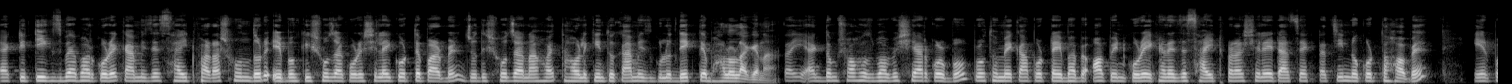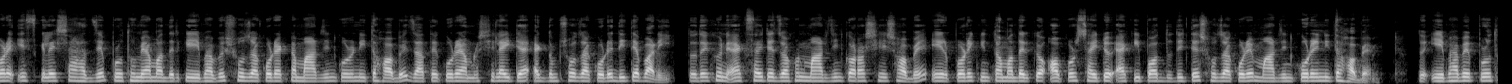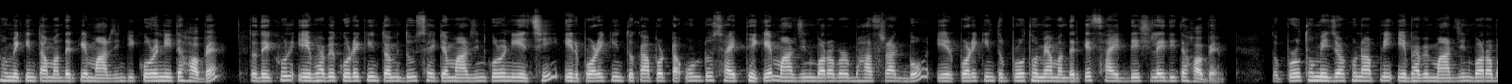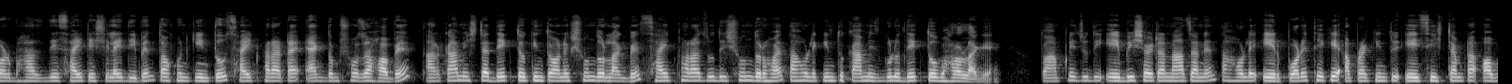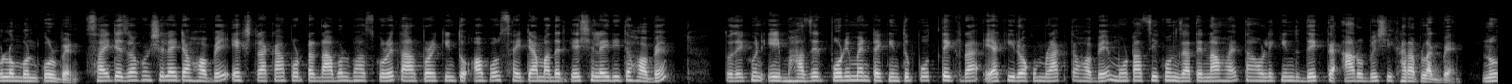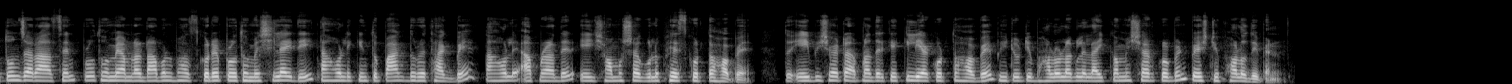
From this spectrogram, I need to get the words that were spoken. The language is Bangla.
একটি টিক্স ব্যবহার করে কামিজের সাইড ফাড়া সুন্দর এবং কি সোজা করে সেলাই করতে পারবেন। যদি সোজা না হয়, তাহলে কিন্তু কামিজগুলো দেখতে ভালো লাগে না। তাই একদম সহজভাবে শেয়ার করব। প্রথমে কাপড়টা এইভাবে ওপেন করে এখানে যে সাইড ফাড়া সেলাইটা আছে, একটা চিহ্ন করতে হবে। এরপরে স্কেলের সাহায্যে প্রথমে আমাদেরকে এইভাবে সোজা করে একটা মার্জিন করে নিতে হবে, যাতে করে আমরা সেলাইটা একদম সোজা করে দিতে পারি। তো দেখুন, এক সাইডে যখন মার্জিন করা শেষ হবে, এরপরে কিন্তু আমাদেরকে অপর সাইডেও একই পদ্ধতিতে সোজা করে মার্জিন করে নিতে হবে। তো এভাবে প্রথমে কিন্তু আমাদেরকে মার্জিনটি করে নিতে হবে। তো দেখুন, এভাবে করে কিন্তু আমি দু সাইডে মার্জিন করে নিয়েছি। এরপরে কিন্তু কাপড়টা উল্টো সাইড থেকে মার্জিন বরাবর ভাঁজ রাখব। এরপরে কিন্তু প্রথমে আমাদেরকে সাইড দিয়ে সেলাই দিতে হবে। তো প্রথমে যখন আপনি এভাবে মার্জিন বরাবর ভাঁজ দিয়ে সাইডে সেলাই দিবেন, তখন কিন্তু সাইড ফাড়াটা একদম সোজা হবে। আর কামিজটা দেখতেও কিন্তু অনেক সুন্দর লাগবে। সাইড ফাড়া যদি সুন্দর হয়, তাহলে কিন্তু কামিজগুলো দেখতেও ভালো লাগে। তো আপনি যদি এই বিষয়টা না জানেন, তাহলে এর পরে থেকে আপনারা কিন্তু এই সিস্টেমটা অবলম্বন করবেন। সাইডে যখন সেলাইটা হবে এক্সট্রা কাপড়টা ডাবল ভাঁজ করে তারপরে কিন্তু অপর সাইডে আমাদেরকে সেলাই দিতে হবে। তো দেখুন, এই ভাজের পরিমাণটা কিন্তু প্রত্যেকটা একই রকম রাখতে হবে। মোটা চিকন যাতে না হয়, তাহলে কিন্তু দেখতে আরও বেশি খারাপ লাগবে। নতুন যারা আছেন, প্রথমে আমরা ডাবল ভাজ করে প্রথমে সেলাই দিই, তাহলে কিন্তু পাক ধরে থাকবে। তাহলে আপনাদের এই সমস্যাগুলো ফেস করতে হবে। তো এই বিষয়টা আপনাদেরকে ক্লিয়ার করতে হবে। ভিডিওটি ভালো লাগলে লাইক কমেন্ট শেয়ার করবেন পেজটি ফলো দিবেন।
